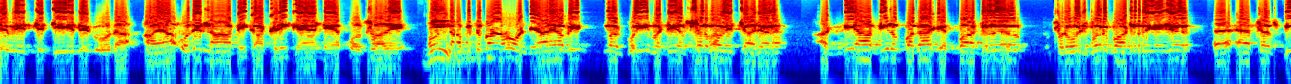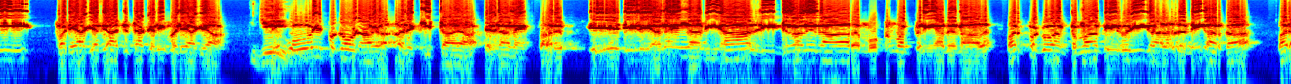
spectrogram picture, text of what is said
ਦੇ ਵਿੱਚ ਜੇ ਤੇ ਉਹਦਾ ਆਇਆ ਉਹਦੇ ਨਾਂ ਤੇ ਕੱਖ ਨਹੀਂ ਕਹਿਣ ਡਿਆ ਪੁਲਿਸ ਵਾਲੇ। ਜੀ। ਦਬਦਬਾ ਹੋਣ ਡਿਆ ਆ ਵੀ ਕੋਈ ਵੱਡੇ ਅਫਸਰ ਦਾ ਵਿੱਚ ਆ ਜਾਣਾ। ਅੱਗੇ ਆਪ ਜੀ ਨੂੰ ਪਤਾ ਕਿ border Firozpur border range SSP ਫੜਿਆ ਗਿਆ ਤੇ ਅੱਜ ਤੱਕ ਨਹੀਂ ਫੜਿਆ ਗਿਆ ਜੀ। ਉਹ ਵੀ ਭਗੌੜਾ ਕੀਤਾ ਆ ਇਹਨਾਂ ਨੇ ਪਰ ਇਹ ਜਿਹੜੇ ਆ ਨਾ ਇਹਨਾਂ ਦੀਆਂ ਲੀਡਰਾਂ ਦੇ ਨਾਲ ਮੁੱਖ ਮੰਤਰੀਆਂ ਦੇ ਨਾਲ ਪਰ ਭਗਵੰਤ ਮਾਨ ਇਹੋ ਜਿਹੀ ਗੱਲ ਨਹੀਂ ਕਰਦਾ ਪਰ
